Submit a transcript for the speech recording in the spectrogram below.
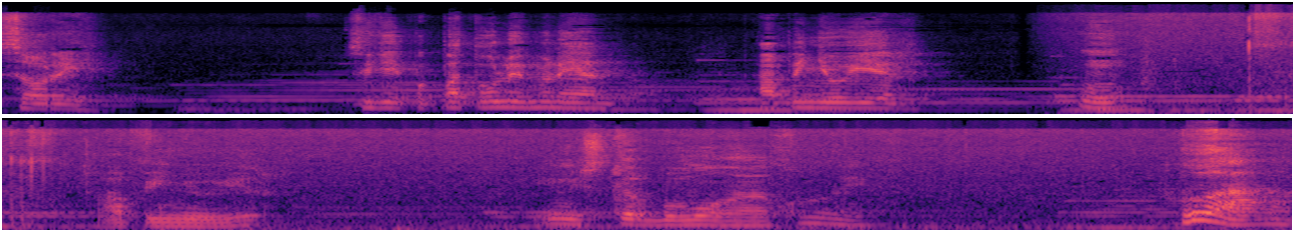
Sorry. Sige, pagpatuloy mo na yan. Happy New Year. Hmm? Happy New Year. Inisturbo mo nga ako eh. Wow!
